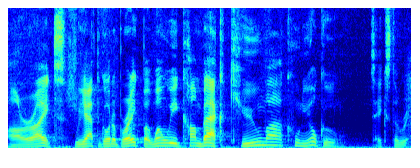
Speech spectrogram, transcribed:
All right, we have to go to break, but when we come back, Kiuma Kunioku takes the ring.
